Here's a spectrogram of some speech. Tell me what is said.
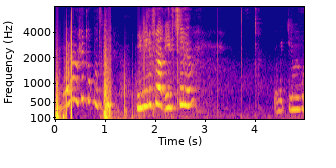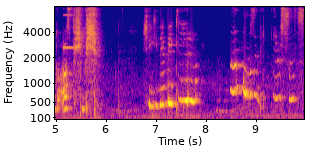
Bayağı bir şey topladık. Demiri falan eritelim. Demek ki yemek burada az pişmiş. Şekilde bekliyorlar. Ne yapmamızı bekliyorsunuz?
